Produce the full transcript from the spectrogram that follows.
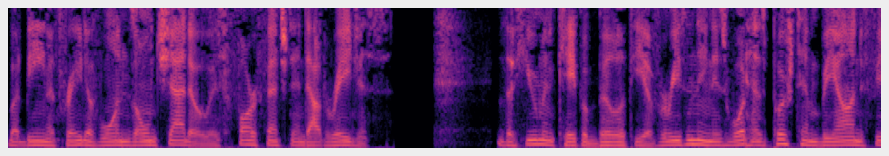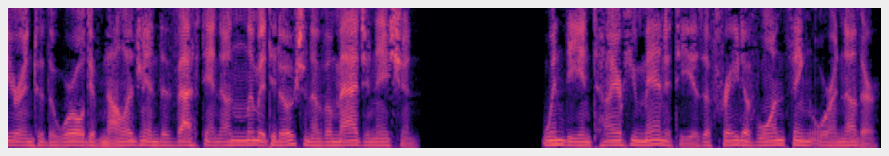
But being afraid of one's own shadow is far-fetched and outrageous. The human capability of reasoning is what has pushed him beyond fear into the world of knowledge and the vast and unlimited ocean of imagination. When the entire humanity is afraid of one thing or another,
